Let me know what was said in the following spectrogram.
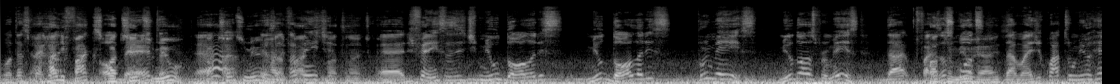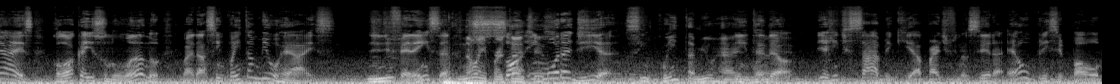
Vou até se pegar. Halifax, Alberta, 400 mil. É, 400 mil exatamente. Halifax, Atlântico. É, diferenças de mil dólares, mil dólares por mês. Mil dólares por mês dá, faz as contas, reais. dá mais de 4 mil reais. Coloca isso no ano, vai dar 50 mil reais de hum, diferença não é importante só em moradia. 50 mil reais. Entendeu? E a gente sabe que a parte financeira é o principal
